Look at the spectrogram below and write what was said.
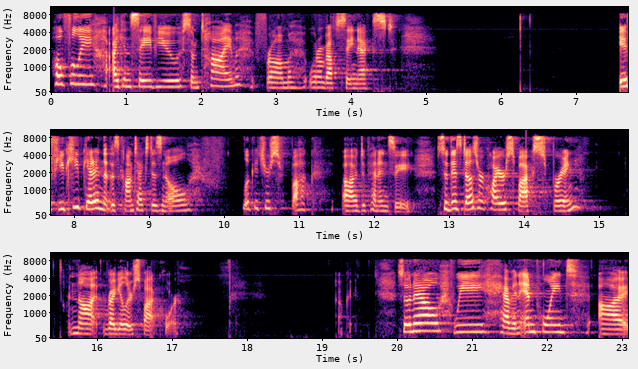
Hopefully, I can save you some time from what I'm about to say next. If you keep getting that this context is null, look at your Spock uh, dependency. So this does require Spock Spring, not regular Spock core. Okay. So now we have an endpoint. Uh,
